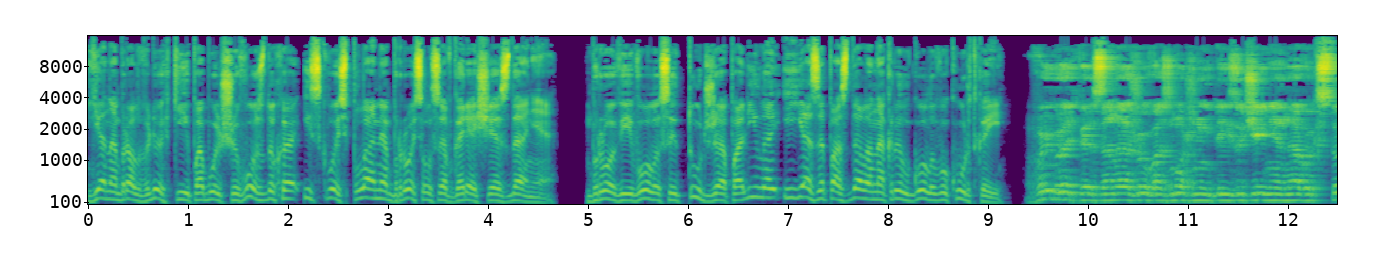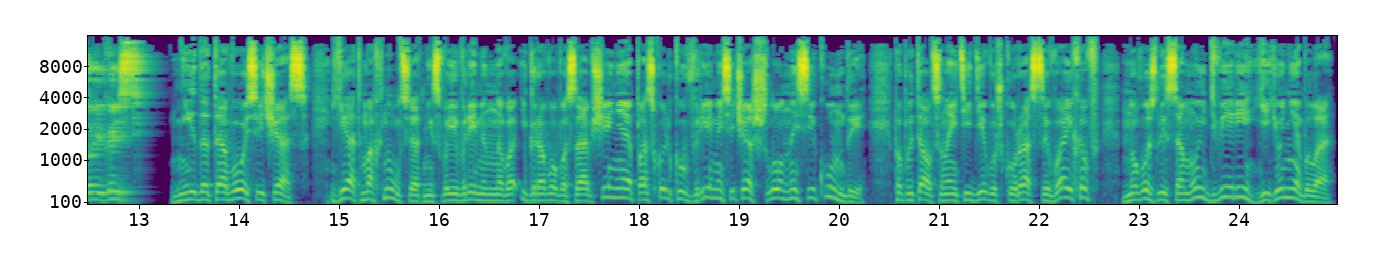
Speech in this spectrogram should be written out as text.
Я набрал в легкие побольше воздуха и сквозь пламя бросился в горящее здание. Брови и волосы тут же опалило, и я запоздало накрыл голову курткой. «Выбрать персонажу возможный для изучения навык стойкость не до того сейчас. Я отмахнулся от несвоевременного игрового сообщения, поскольку время сейчас шло на секунды. Попытался найти девушку расы Вайхов, но возле самой двери ее не было.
